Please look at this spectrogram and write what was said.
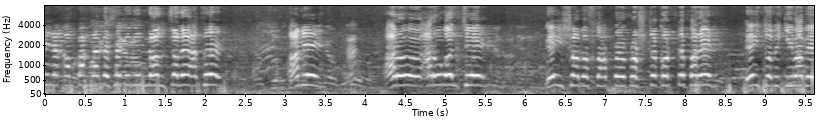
এইরকম বাংলাদেশে বিভিন্ন অঞ্চলে আছে। আমি আরও আরও বলছে এই সমস্ত আপনারা প্রশ্ন করতে পারেন এই জমি কীভাবে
